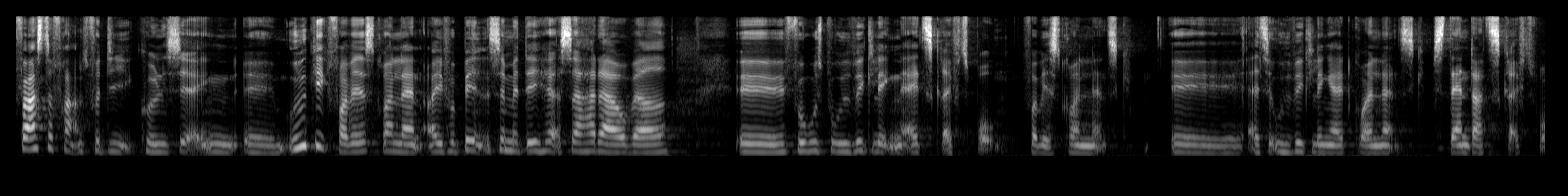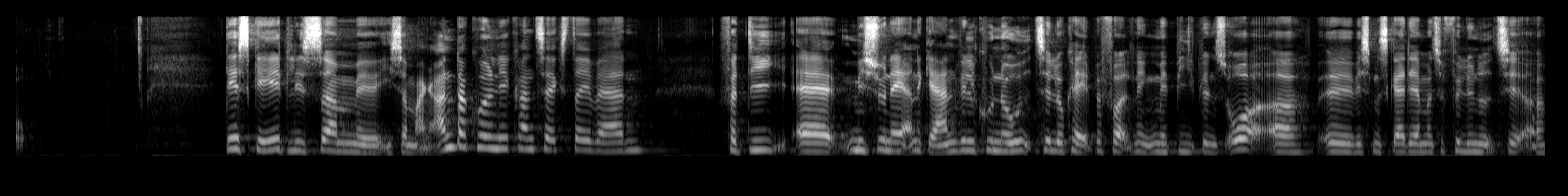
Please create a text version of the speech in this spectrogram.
Først og fremmest fordi koloniseringen øh, udgik fra Vestgrønland, og i forbindelse med det her, så har der jo været øh, fokus på udviklingen af et skriftsprog for Vestgrønlandsk. Øh, altså udviklingen af et grønlandsk standardskriftsprog. Det skete ligesom øh, i så mange andre kolonikontekster i verden, fordi at missionærerne gerne ville kunne nå ud til lokalbefolkningen med Bibelens ord, og øh, hvis man skal det, er man selvfølgelig nødt til at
